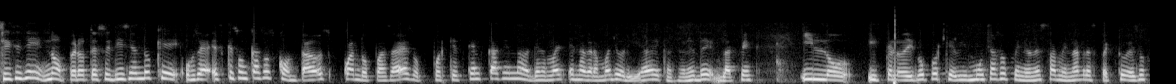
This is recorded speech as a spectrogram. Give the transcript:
Sí, sí, sí, no, pero te estoy diciendo que, o sea, es que son casos contados cuando pasa eso, porque es que casi en la, gran, en la gran mayoría de canciones de Blackpink, y lo y te lo digo porque vi muchas opiniones también al respecto de eso,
